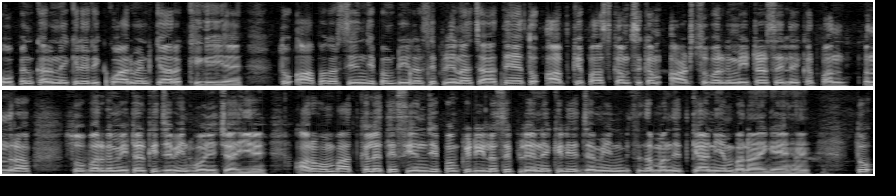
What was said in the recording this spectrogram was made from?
ओपन करने के लिए रिक्वायरमेंट क्या रखी गई है। तो आप अगर सीएनजी पंप डीलरशिप लेना चाहते हैं तो आपके पास कम से कम आठ सौ वर्ग मीटर से लेकर पंद्रह सौ वर्ग मीटर की ज़मीन होनी चाहिए। और अब हम बात कर लेते हैं सीएनजी पंप की डीलरशिप लेने के लिए ज़मीन से संबंधित क्या नियम बनाए गए हैं। तो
